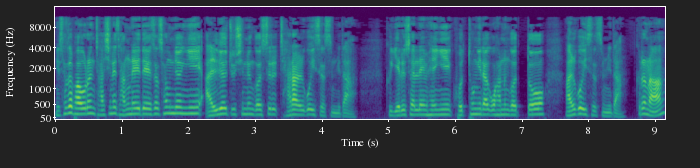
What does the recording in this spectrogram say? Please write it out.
이 사도 바울은 자신의 장래에 대해서 성령이 알려주시는 것을 잘 알고 있었습니다. 그 예루살렘 행이 고통이라고 하는 것도 알고 있었습니다. 그러나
